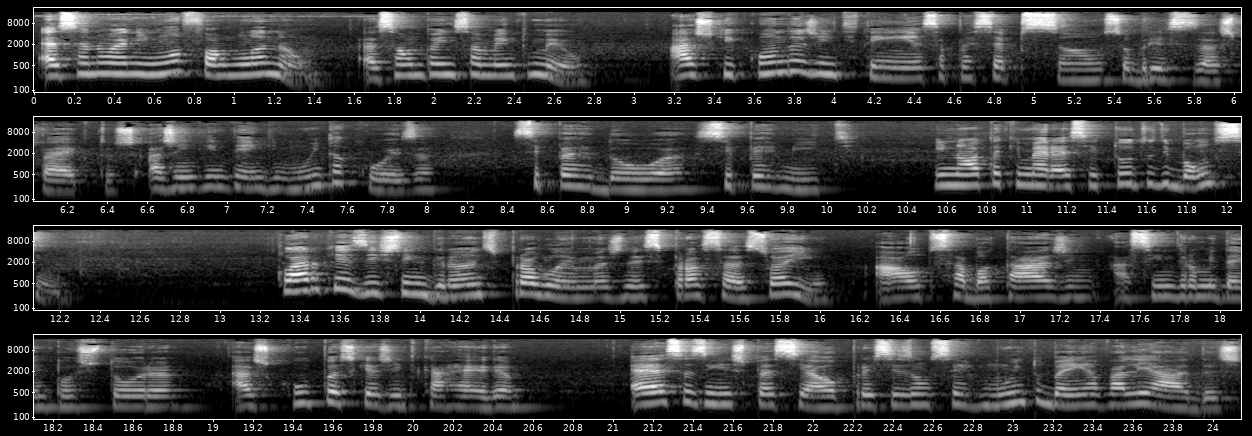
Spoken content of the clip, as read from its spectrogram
Essa não é nenhuma fórmula, não. É só um pensamento meu. Acho que quando a gente tem essa percepção sobre esses aspectos, a gente entende muita coisa, se perdoa, se permite e nota que merece tudo de bom sim. Claro que existem grandes problemas nesse processo aí. A autossabotagem, a síndrome da impostora, as culpas que a gente carrega. Essas em especial precisam ser muito bem avaliadas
